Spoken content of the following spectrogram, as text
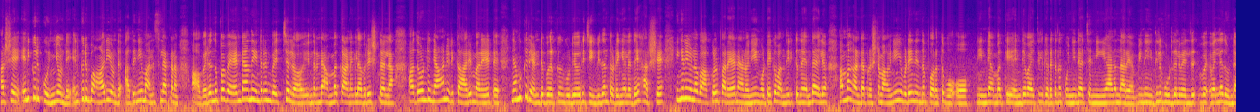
പക്ഷേ എനിക്കൊരു കുഞ്ഞുണ്ട് എനിക്കൊരു ഭാര്യയുണ്ട്. അത് നീ മനസ്സിലാക്കണം. അവരൊന്നും ഇപ്പോൾ വേണ്ടാന്ന് ഇന്ദ്രൻ വെച്ചല്ലോ. ഇന്ദ്രന്റെ അമ്മക്കാണെങ്കിൽ അവരെ ഇഷ്ടമല്ല അതുകൊണ്ട് ഞാനൊരു കാര്യം പറയട്ടെ. നമുക്ക് രണ്ടു പേർക്കും കൂടി ഒരു ജീവിതം തുടങ്ങിയാൽ അതേ ഹർഷേ ഇങ്ങനെയുള്ള വാക്കുകൾ പറയാനാണോ നീ ഇങ്ങോട്ടേക്ക് വന്നിരിക്കുന്നത്? എന്തായാലും അമ്മ കണ്ട പ്രശ്നമാവും. നീ ഇവിടെ നിന്ന് പുറത്തു പോ. ഓ നിന്റെ അമ്മയ്ക്ക് എന്റെ വയറ്റിൽ കിടക്കുന്ന കുഞ്ഞിന്റെ അച്ഛൻ നീയാണെന്നറിയാം. പിന്നെ ഇതിൽ കൂടുതൽ വലുത് വല്ലതുണ്ട്?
